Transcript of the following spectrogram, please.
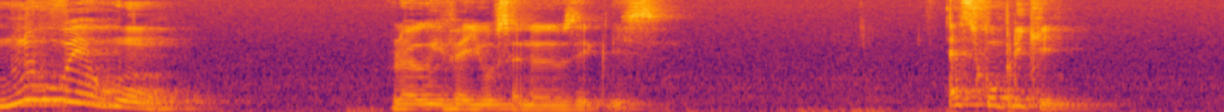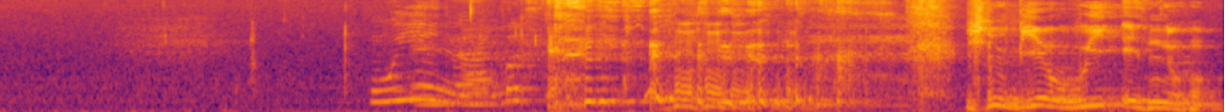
nous verrons le réveil au sein de nos églises. Est-ce compliqué? Oui et non. J'aime bien oui et non.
